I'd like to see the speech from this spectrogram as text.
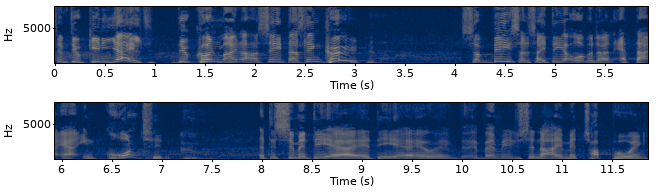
Så det er jo genialt. Det er jo kun mig, der har set. Der er slet ingen kø. Så viser det sig i det, jeg åbner døren, at der er en grund til det. At det simpelthen, det er, det er jo et vanvittigt scenarie med top på, ikke?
